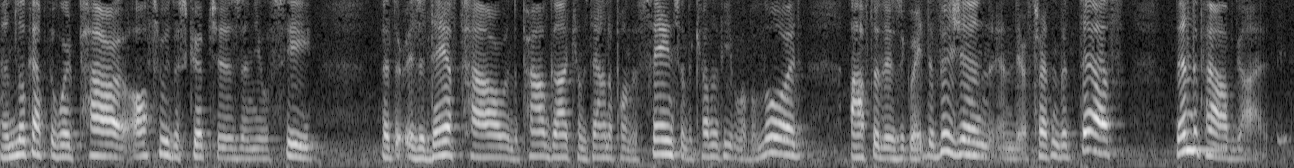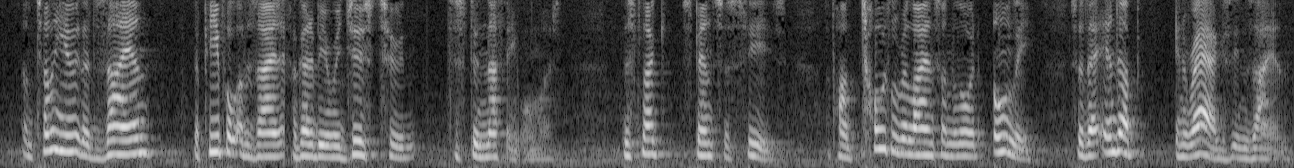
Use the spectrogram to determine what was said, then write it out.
And look up the word power all through the scriptures, and you'll see that there is a day of power when the power of God comes down upon the saints and the covenant people of the Lord after there's a great division and they're threatened with death, then the power of God. I'm telling you that Zion, the people of Zion, are going to be reduced to just to nothing almost. Just like Spencer sees, upon total reliance on the Lord only, so they end up in rags in Zion.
